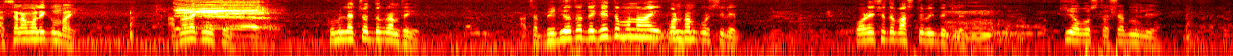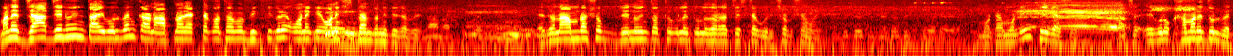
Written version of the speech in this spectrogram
আসসালামু আলাইকুম ভাই। আপনারা কিনেছেন? কুমিল্লা চোদ্দ গ্রাম থেকে। আচ্ছা ভিডিও তো দেখেই তো মনে হয় কনফার্ম করছিলেন। পরে এসে তো বাস্তবিক দেখলেন। কি অবস্থা সব মিলিয়ে? মানে যা জেনুইন তাই বলবেন কারণ আপনার একটা কথা উপর ভিত্তি করে অনেকে অনেক সিদ্ধান্ত নিতে যাবে। এজন্য আমরা সব জেনুইন তথ্যগুলো তুলে ধরার চেষ্টা করি সব সময় মোটামুটি ঠিক আছে। আচ্ছা এগুলো খামারে তুলবেন?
